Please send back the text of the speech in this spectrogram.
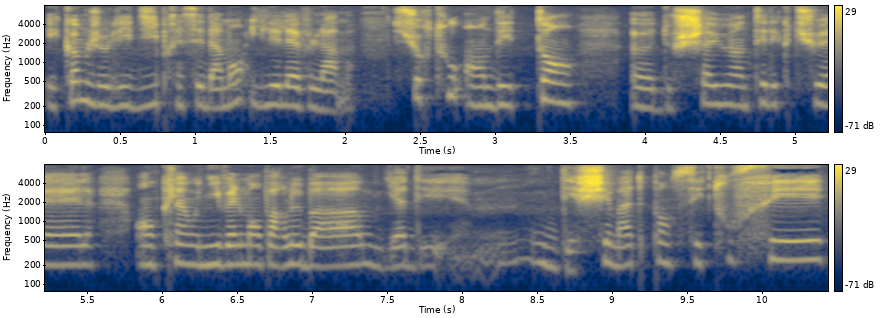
et comme je l'ai dit précédemment, il élève l'âme, surtout en des temps de chahut intellectuel, enclin au nivellement par le bas, où il y a des, euh, schémas de pensée tout faits,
